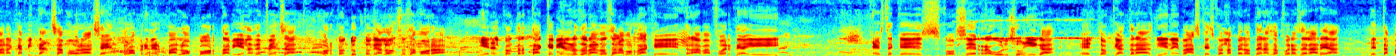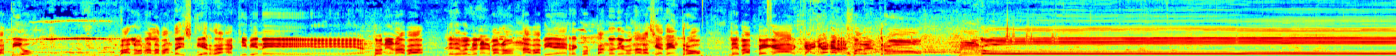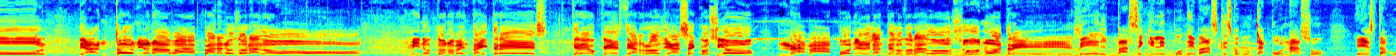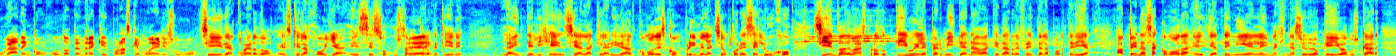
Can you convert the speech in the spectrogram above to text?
para Capitán Zamora. Centro a primer palo. Corta bien la defensa por conducto de Alonso Zamora. Y en el contraataque vienen los dorados al abordaje. Traba fuerte ahí. Este que es José Raúl Zúñiga. El toque atrás. Viene Vázquez con la pelota en las afueras del área de Tapatío. Balón a la banda izquierda. Aquí viene eh, Antonio Nava. Le devuelven el balón. Nava viene recortando en diagonal hacia adentro. Le va a pegar. Cañonazo adentro. De Antonio Nava para los Dorados. Minuto 93. Creo que este arroz ya se coció. Nava pone adelante a los Dorados 1 a 3. Ve el pase que le pone Vázquez con un taconazo. Esta jugada en conjunto tendré que ir por las que mueres, Hugo. Sí, de acuerdo. Es que la joya es eso justamente ¿Eh? lo que tiene. La inteligencia, la claridad, cómo descomprime la acción con ese lujo, siendo además productivo y le permite a Nava quedar de frente a la portería. Apenas acomoda, él ya tenía en la imaginación lo que iba a buscar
